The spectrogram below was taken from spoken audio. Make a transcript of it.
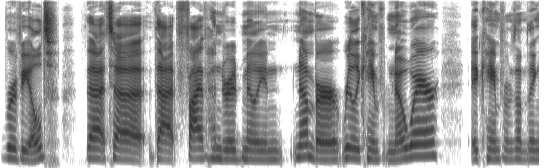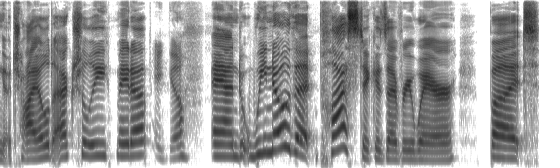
revealed that uh, that 500 million number really came from nowhere. It came from something a child actually made up. There you go. And we know that plastic is everywhere, but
